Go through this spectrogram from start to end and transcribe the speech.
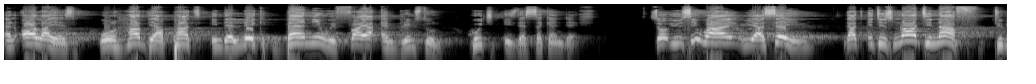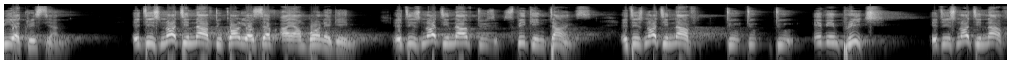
and all liars will have their part in the lake burning with fire and brimstone, which is the second death. So you see why we are saying that it is not enough to be a Christian. It is not enough to call yourself, I am born again. It is not enough to speak in tongues. It is not enough to, to, to even preach. It is not enough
